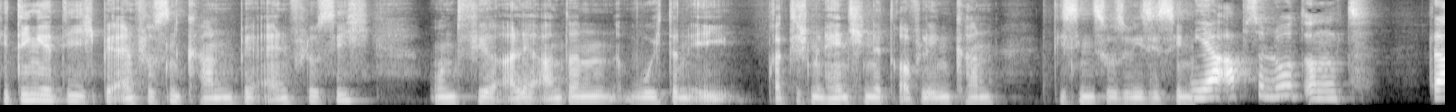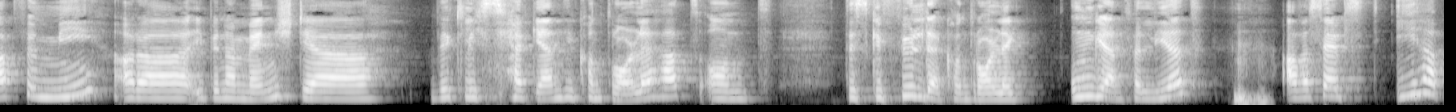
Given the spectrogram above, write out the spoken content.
die Dinge, die ich beeinflussen kann, beeinflusse ich. Und für alle anderen, wo ich dann eh praktisch mein Händchen nicht drauflegen kann, die sind so, wie sie sind. Ja, absolut. Und gerade für mich, oder ich bin ein Mensch, der wirklich sehr gern die Kontrolle hat und das Gefühl der Kontrolle ungern verliert. Mhm. Aber selbst ich habe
